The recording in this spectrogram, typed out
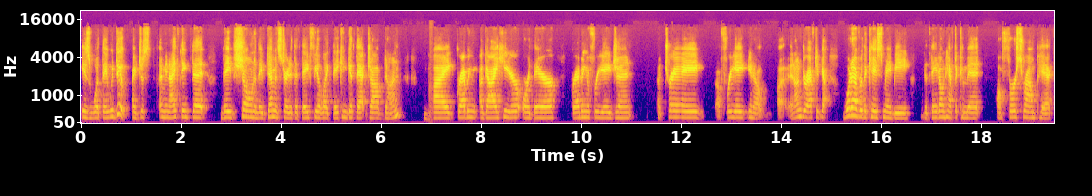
is what they would do. I just, I mean, I think that they've shown and they've demonstrated that they feel like they can get that job done by grabbing a guy here or there, grabbing a free agent, a trade, a free agent, you know, an undrafted guy, whatever the case may be, that they don't have to commit a first round pick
